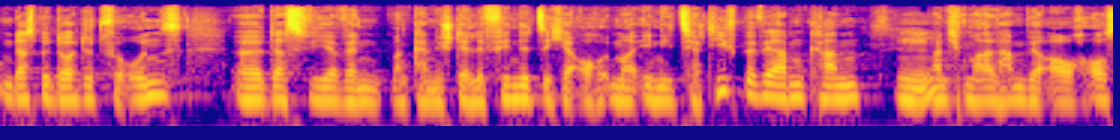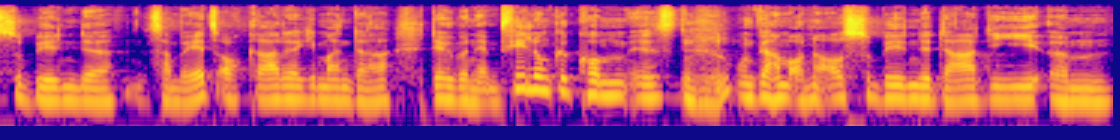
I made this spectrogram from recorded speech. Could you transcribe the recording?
Und das bedeutet für uns, äh, dass wir, wenn man keine Stelle findet, sich ja auch immer initiativ bewerben kann. Mhm. Manchmal haben wir auch Auszubildende, das haben wir jetzt auch gerade jemand da, der über eine Empfehlung gekommen ist. Mhm. Und wir haben auch eine Auszubildende da, die ähm,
